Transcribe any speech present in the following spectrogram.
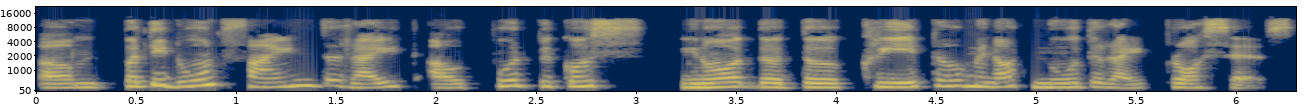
Um, but they don't find the right output because, you know, the, the creator may not know the right process.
